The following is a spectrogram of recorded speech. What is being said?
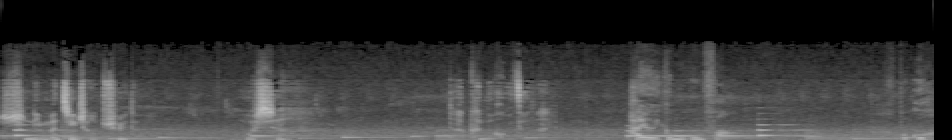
是你们经常去的？我想他可能会在那里。还有一个木工房，不过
